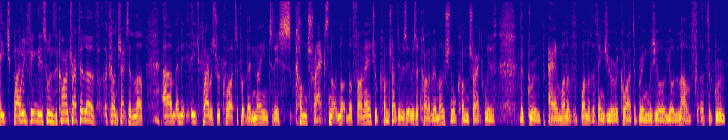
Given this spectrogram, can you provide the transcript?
each player. Oh, you think this one's a contract of love? a contract of love, um, and each player was required to put their name to this contract, not not the financial contract. It was it was a kind of an emotional contract with the group, and one of one of the things you were required to bring was your your love of the group.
